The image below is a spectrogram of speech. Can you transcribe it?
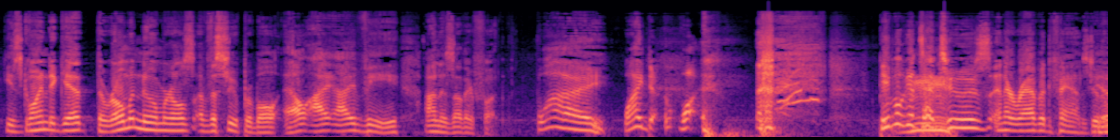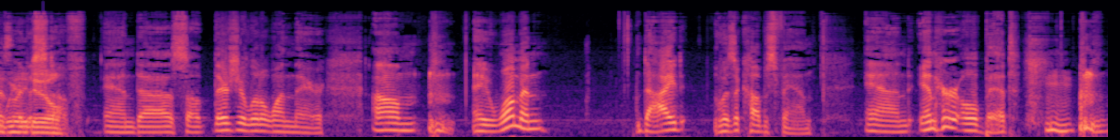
he's going to get the Roman numerals of the Super Bowl L I I V on his other foot. Why? Why? Do, why? People get tattoos and are rabid fans do Mm. Yes, the weirdest do. stuff. And uh, so there's your little one there. Um, a woman died who was a Cubs fan. And in her obit, Mm-hmm.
